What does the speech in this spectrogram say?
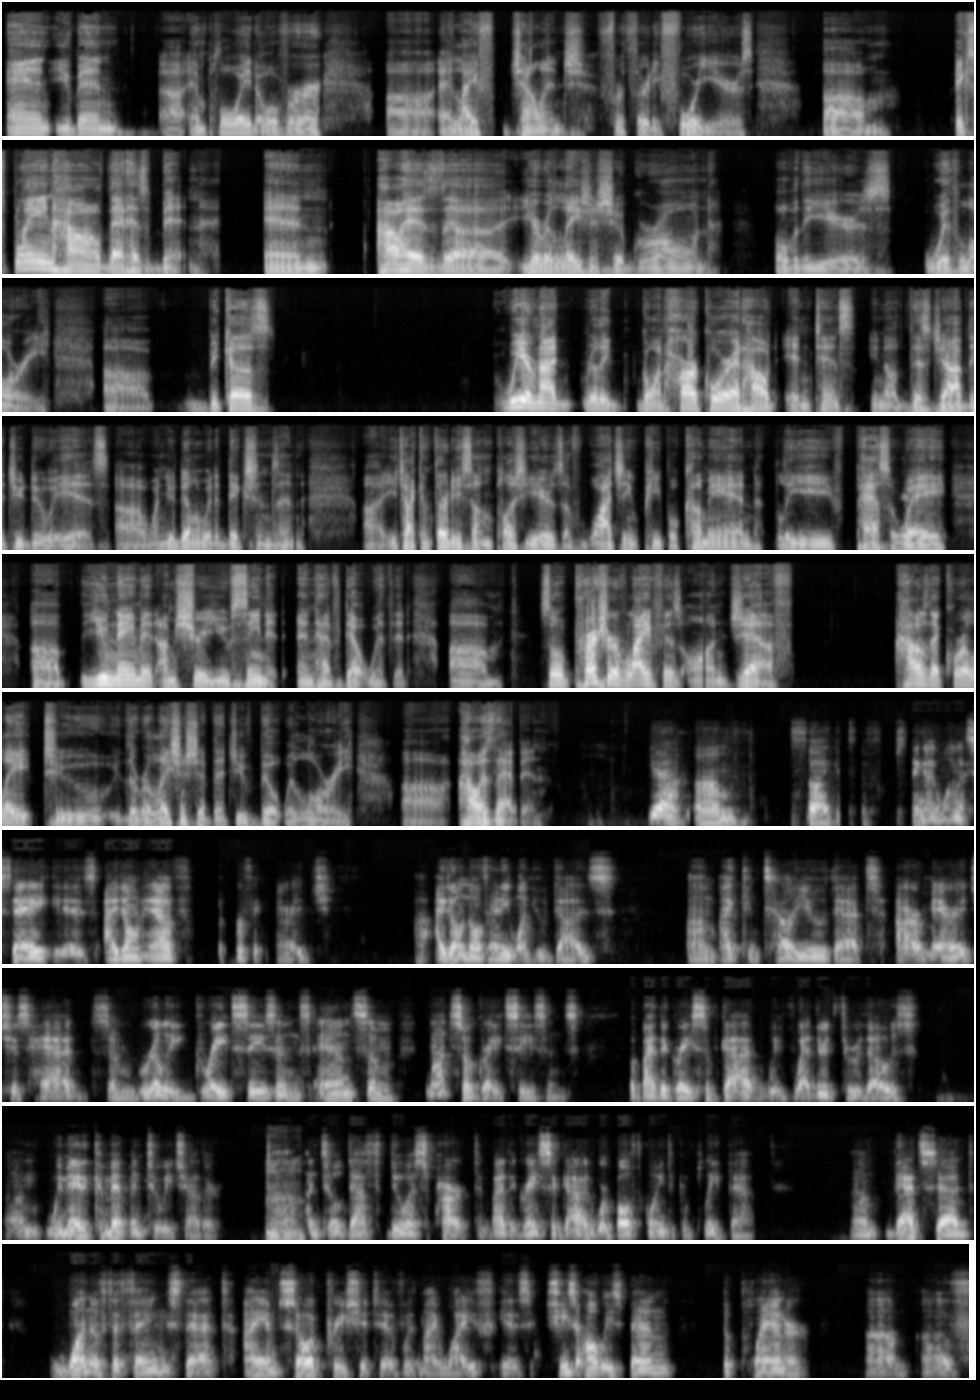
and you've been uh, employed over uh, at Life Challenge for 34 years. Um, explain how that has been and how has uh, your relationship grown over the years with Lori? Uh, because we are not really going hardcore at how intense you know this job that you do is uh, when you're dealing with addictions and uh, you're talking 30 something plus years of watching people come in, leave, pass away. Uh, you name it, I'm sure you've seen it and have dealt with it. Um, so, pressure of life is on Jeff. How does that correlate to the relationship that you've built with Lori? Uh, how has that been? Yeah. Um, so, I guess the first thing I want to say is I don't have a perfect marriage. I don't know of anyone who does. Um, I can tell you that our marriage has had some really great seasons and some not so great seasons. But by the grace of God, we've weathered through those. Um, we made a commitment to each other uh, mm-hmm. uh, until death do us part. And by the grace of God, we're both going to complete that. Um, that said, one of the things that I am so appreciative with my wife is she's always been the planner um, of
